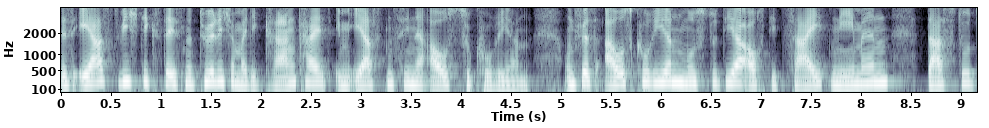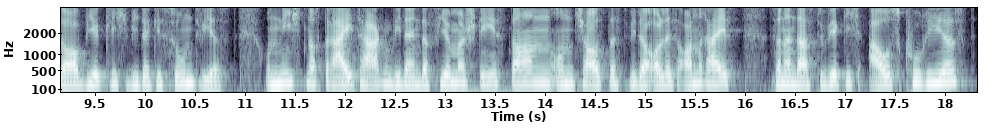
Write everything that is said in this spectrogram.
Das Erstwichtigste ist natürlich einmal die Krankheit im ersten Sinne auszukurieren. Und fürs Auskurieren musst du dir auch die Zeit nehmen, dass du da wirklich wieder gesund wirst und nicht nach drei Tagen wieder in der Firma stehst dann und schaust, dass du wieder alles anreißt, sondern dass du wirklich auskurierst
